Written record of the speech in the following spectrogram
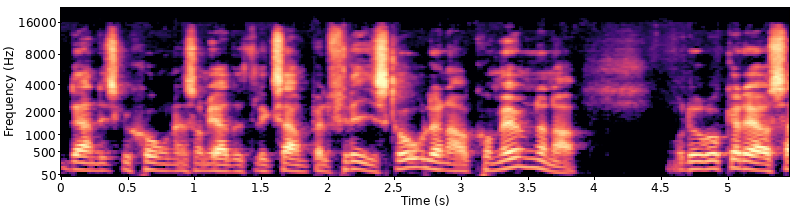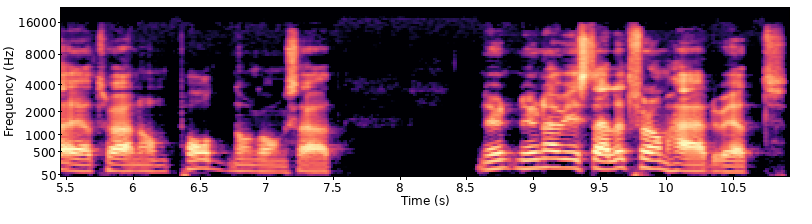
den diskussionen som gällde till exempel friskolorna och kommunerna. Och då råkade jag säga, tror jag, någon podd någon gång så här att nu, nu när vi istället för de här, du vet,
